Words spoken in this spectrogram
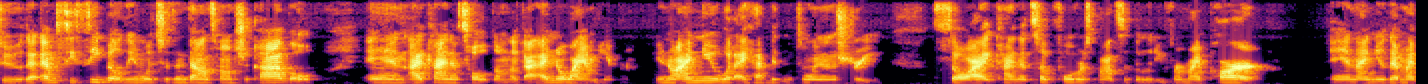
to the MCC building, which is in downtown Chicago. And I kind of told them, like, I, I know why I'm here. You know, I knew what I had been doing in the street. So I kind of took full responsibility for my part. And I knew that my,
